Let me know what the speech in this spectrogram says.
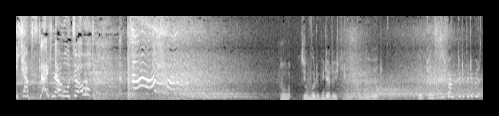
Ich hab's gleich, Naruto. Sie wurde wieder durch die Luft gewirbelt. Und kann sie sich fangen? Bitte, bitte, bitte.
